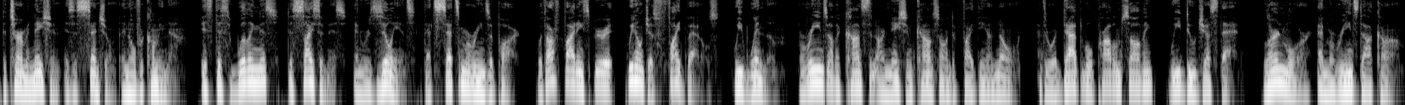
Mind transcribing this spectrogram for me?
determination is essential in overcoming them. It's this willingness, decisiveness, and resilience that sets Marines apart. With our fighting spirit, we don't just fight battles, we win them. Marines are the constant our nation counts on to fight the unknown. And through adaptable problem solving, we do just that. Learn more at marines.com.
